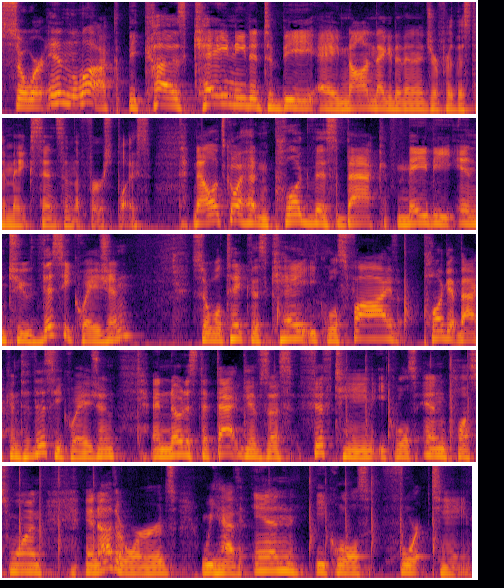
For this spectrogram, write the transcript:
So we're in luck because k needed to be a non-negative integer for this to make sense in the first place. Now let's go ahead and plug this back maybe into this equation. So we'll take this k equals 5, plug it back into this equation, and notice that that gives us 15 equals n plus 1. In other words, we have n equals 14.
